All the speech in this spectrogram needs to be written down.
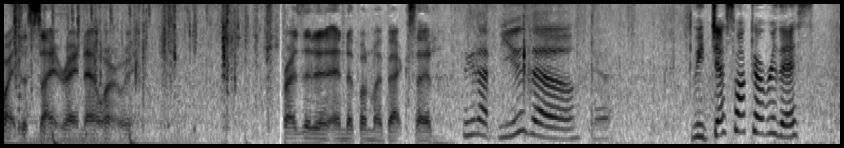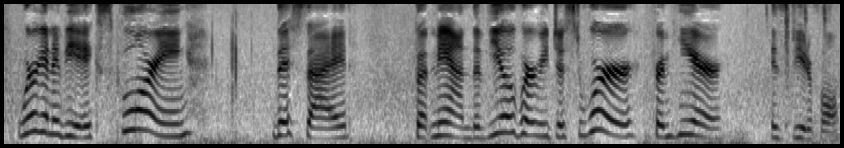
Quite the sight right now, aren't we? Surprised I didn't end up on my backside. Look at that view though. Yeah. We just walked over this. We're gonna be exploring this side. But man, the view of where we just were from here is beautiful.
